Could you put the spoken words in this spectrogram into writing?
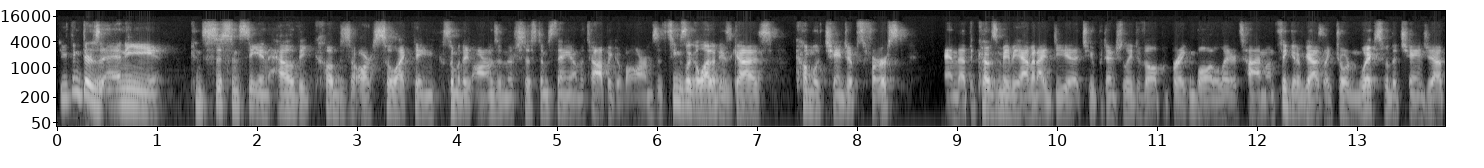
Do you think there's any consistency in how the Cubs are selecting some of the arms in their system? Staying on the topic of arms, it seems like a lot of these guys come with changeups first, and that the Cubs maybe have an idea to potentially develop a breaking ball at a later time. I'm thinking of guys like Jordan Wicks with a changeup,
